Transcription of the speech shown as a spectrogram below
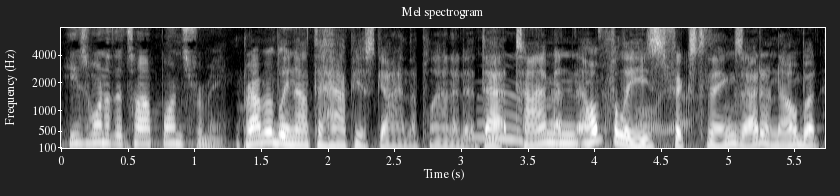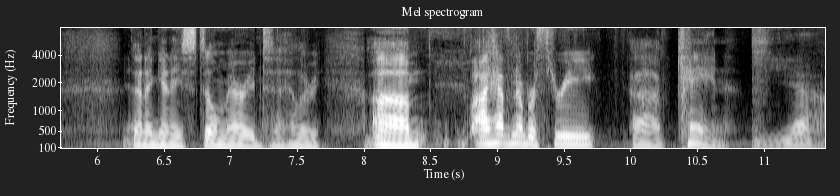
He's one of the top ones for me. Probably not the happiest guy on the planet at that time, and hopefully he's oh, fixed things. I don't know, but then again, he's still married to Hillary. Um, I have number three, uh, Kane. Yeah,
